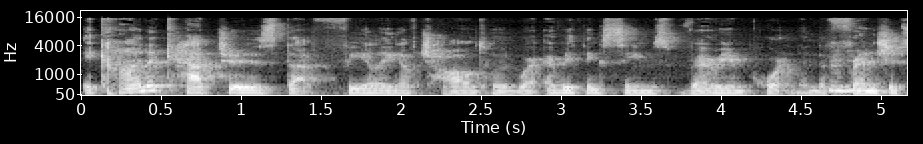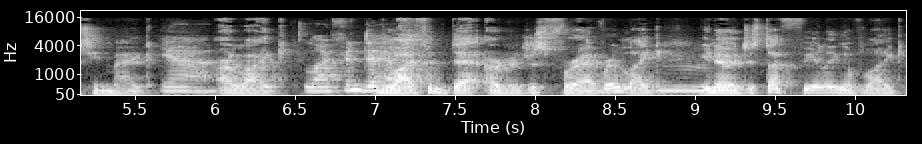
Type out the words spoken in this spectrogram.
it kind of captures that feeling of childhood where everything seems very important and the Mhm. friendships you make Yeah, are like life and death. life and death or they're just forever like Mm. you know just that feeling of like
